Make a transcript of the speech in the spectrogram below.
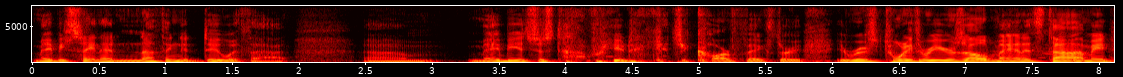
maybe Satan had nothing to do with that. Um, maybe it's just time for you to get your car fixed, or your roof's 23 years old, man. It's time. I mean,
